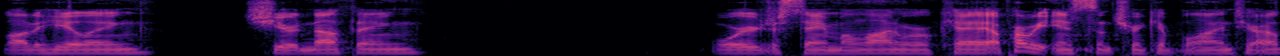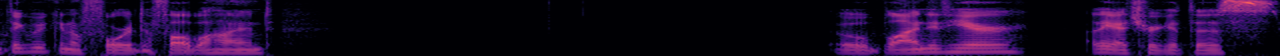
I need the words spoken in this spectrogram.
A lot of healing. Sheared nothing. Warrior just staying my line. We're okay. I'll probably instant trinket blind here. I don't think we can afford to fall behind. Oh, blinded here. I think I trinket this.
